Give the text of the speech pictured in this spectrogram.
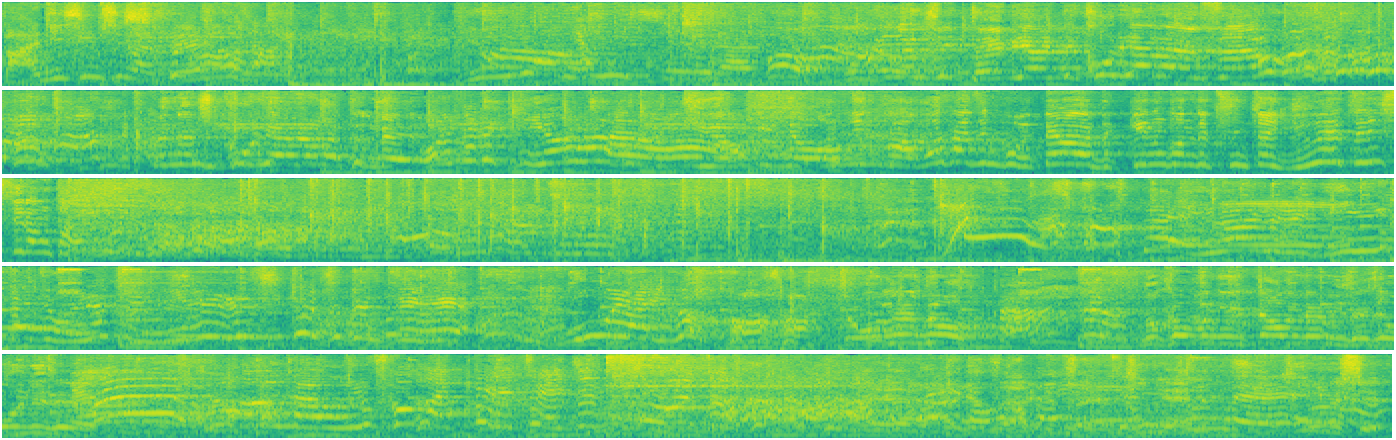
많이 심심한데? 유형양 씨라고. 현영 씨 데뷔할 때 코리아나였어요? 현영 씨 코리아나 같은데. 얼마나 귀여워요. 귀엽긴요. 언니 과거 사진 볼 때마다 느끼는 건데 진짜 유해진 씨랑 닮았 是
